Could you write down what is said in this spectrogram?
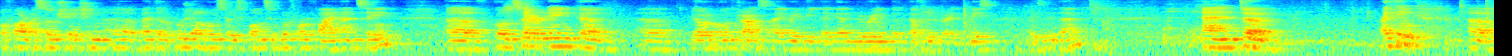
of our association, uh, Petr Kužel, who is responsible for financing. concerning your contracts, I repeat again during the coffee break. Please visit them. And I think, Uh,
